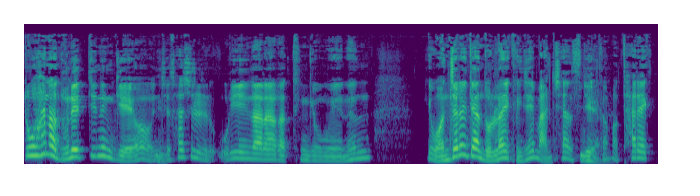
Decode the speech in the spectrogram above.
또 하나 눈에 띄는 게요. 이제 음. 사실 우리나라 같은 경우에는 원전에 대한 논란이 굉장히 많지 않습니까? 예. 뭐 탈핵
